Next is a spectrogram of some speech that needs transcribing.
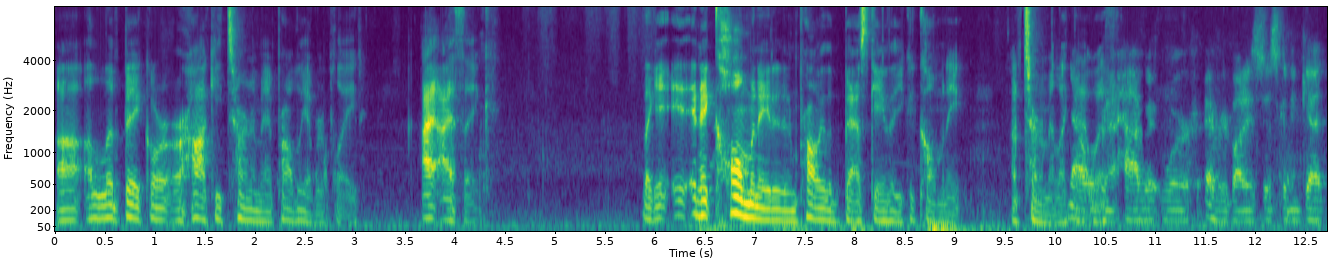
uh, Olympic or, or hockey tournament probably ever played. I I think. Like it, it, and it culminated in probably the best game that you could culminate a tournament like now that we're with. gonna have it where everybody's just gonna get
